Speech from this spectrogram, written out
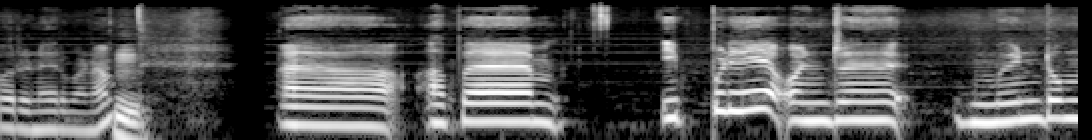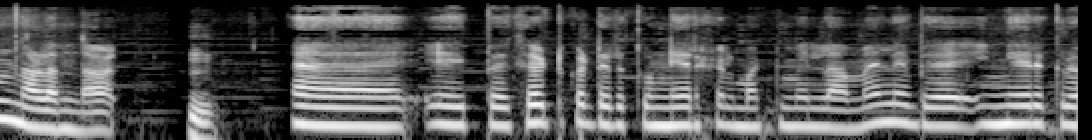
ஒரு நிறுவனம் ம். அஹ், அப்ப இப்படி ஒன்று மீண்டும் நடந்தால். அஹ், இப்ப கேட்டுக்கொண்டிருக்கும் நேர்கள் மட்டும் இல்லாமல் இப்ப இங்க இருக்கிற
